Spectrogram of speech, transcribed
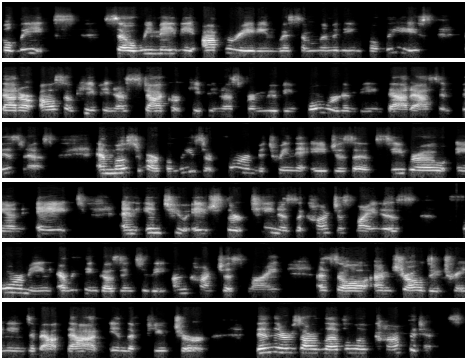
beliefs. So we may be operating with some limiting beliefs that are also keeping us stuck or keeping us from moving forward and being badass in business. And most of our beliefs are formed between the ages of zero and eight and into age 13 as the conscious mind is forming, everything goes into the unconscious mind. And so I'm sure I'll do trainings about that in the future. Then there's our level of confidence.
